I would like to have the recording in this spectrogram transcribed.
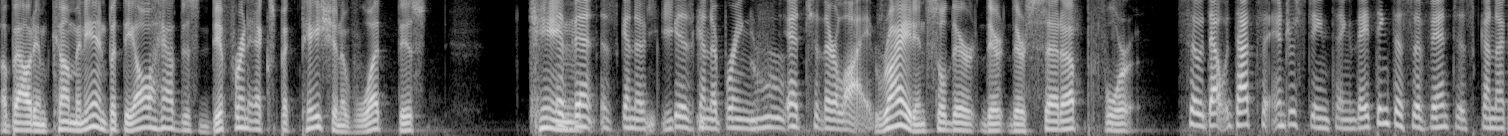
about him coming in, but they all have this different expectation of what this king event is gonna y- is gonna bring into their lives. Right. And so they're they're they're set up for So that that's an interesting thing. They think this event is gonna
